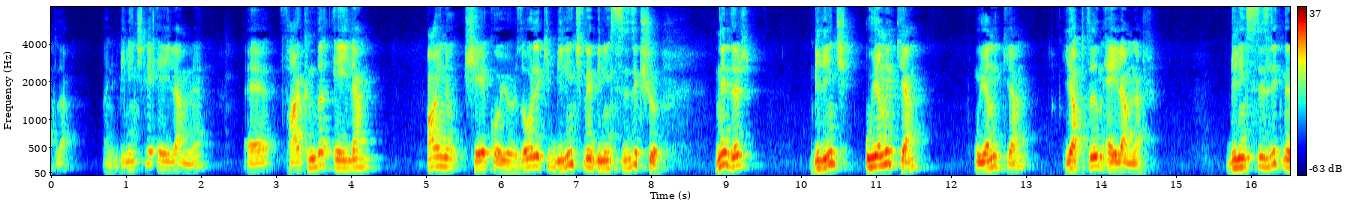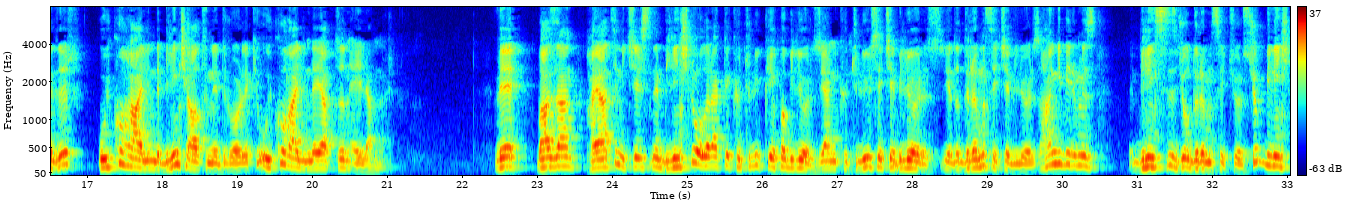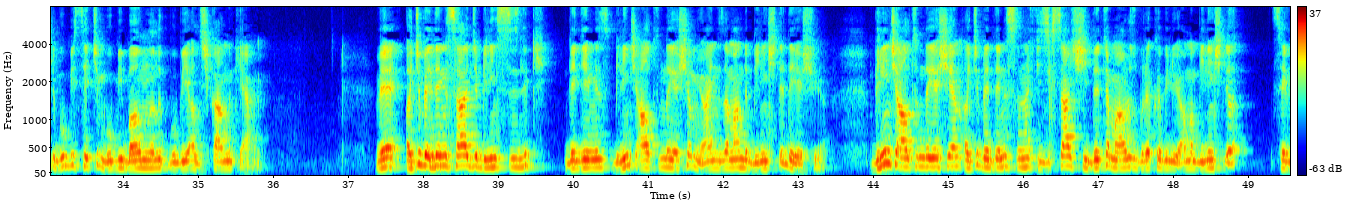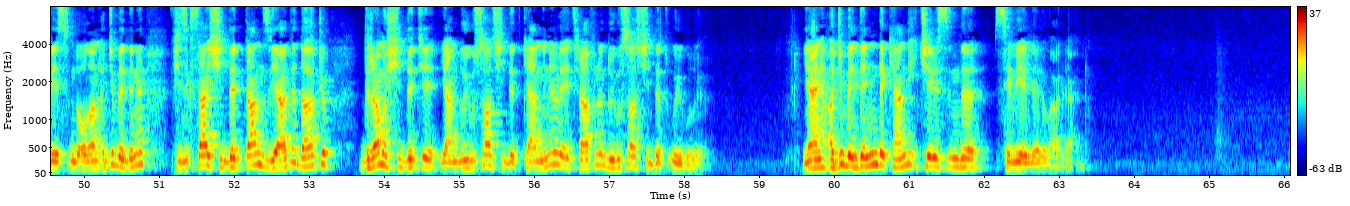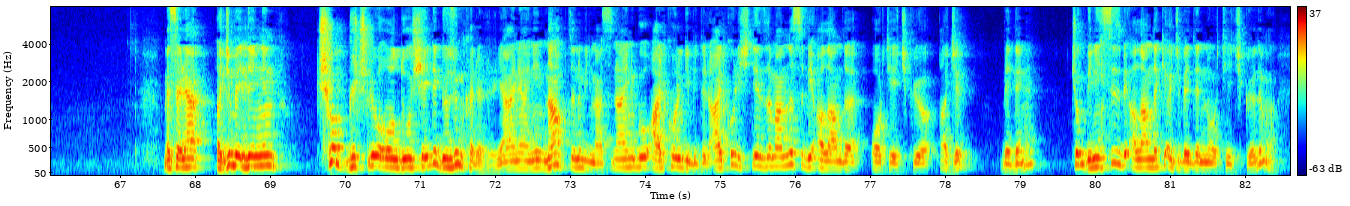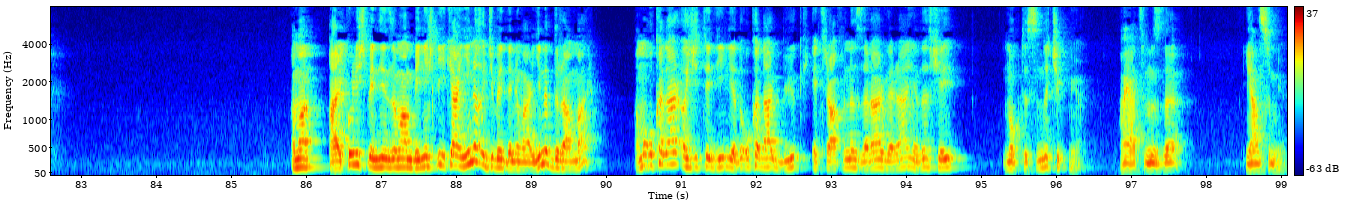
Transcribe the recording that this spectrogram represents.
ahlakla, hani bilinçli eylemle e, farkında eylem aynı şeye koyuyoruz. Oradaki bilinç ve bilinçsizlik şu. Nedir? Bilinç uyanıkken, uyanıkken yaptığın eylemler. Bilinçsizlik nedir? Uyku halinde, bilinçaltı nedir oradaki? Uyku halinde yaptığın eylemler. Ve bazen hayatın içerisinde bilinçli olarak da kötülük yapabiliyoruz. Yani kötülüğü seçebiliyoruz ya da dramı seçebiliyoruz. Hangi birimiz bilinçsizce o dramı seçiyoruz? Çok bilinçli. Bu bir seçim, bu bir bağımlılık, bu bir alışkanlık yani. Ve acı bedeni sadece bilinçsizlik dediğimiz bilinç altında yaşamıyor. Aynı zamanda bilinçte de yaşıyor. Bilinç altında yaşayan acı bedeni sana fiziksel şiddete maruz bırakabiliyor. Ama bilinçli seviyesinde olan acı bedeni fiziksel şiddetten ziyade daha çok drama şiddeti yani duygusal şiddet kendine ve etrafına duygusal şiddet uyguluyor. Yani acı bedeninin de kendi içerisinde seviyeleri var yani. Mesela acı bedeninin çok güçlü olduğu şeyde gözün kararır. Yani hani ne yaptığını bilmezsin. Aynı bu alkol gibidir. Alkol içtiğin zaman nasıl bir alanda ortaya çıkıyor acı bedeni? Çok bilinçsiz bir alandaki acı bedenin ortaya çıkıyor değil mi? Ama alkol içmediğin zaman bilinçliyken yine acı bedeni var, yine dram var. Ama o kadar ajite değil ya da o kadar büyük etrafına zarar veren ya da şey noktasında çıkmıyor. Hayatımızda yansımıyor.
